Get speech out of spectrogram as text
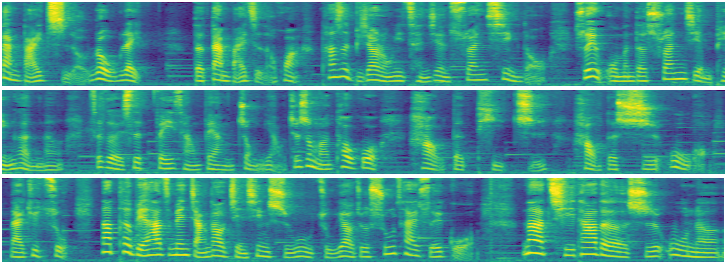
蛋白质哦，肉类。的蛋白质的话，它是比较容易呈现酸性的哦，所以我们的酸碱平衡呢，这个也是非常非常重要。就是我们透过好的体质、好的食物哦来去做。那特别他这边讲到碱性食物，主要就蔬菜水果，那其他的食物呢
